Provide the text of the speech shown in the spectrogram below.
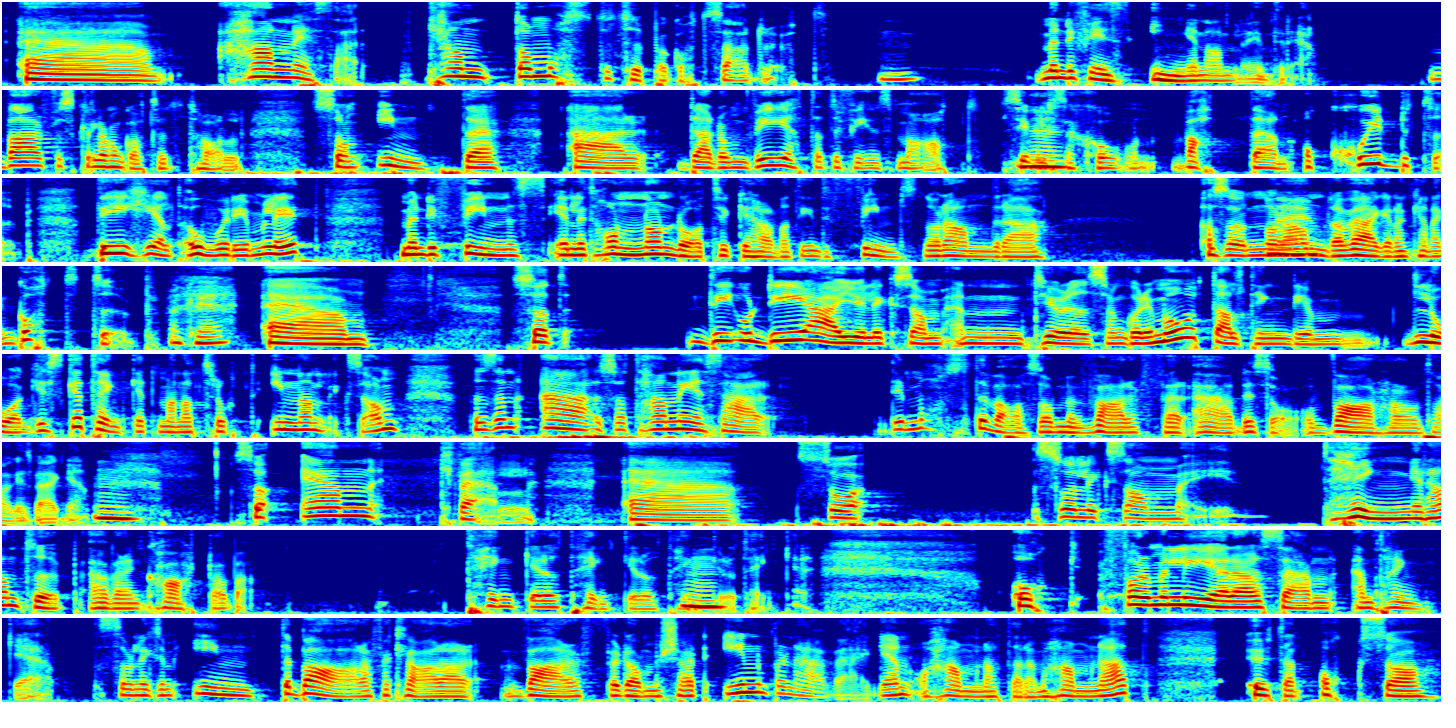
eh, han är så här, kan, de måste typ ha gått söderut. Mm. Men det finns ingen anledning till det. Varför skulle de ha gått åt ett håll som inte är där de vet att det finns mat, civilisation, vatten och skydd typ? Det är helt orimligt. Men det finns, enligt honom då, tycker han att det inte finns några andra, alltså några Nej. andra vägar de kan ha gått typ. Okej. Ehm, så att det, och det är ju liksom en teori som går emot allting det logiska tänket man har trott innan liksom. Men sen är så att han är så här, det måste vara så, men varför är det så? Och var har de tagit vägen? Mm. Så en kväll eh, så, så liksom hänger han typ över en karta och bara tänker och tänker och tänker Mm. och tänker. Och formulerar sen en tanke som liksom inte bara förklarar varför de kört in på den här vägen och hamnat där de har hamnat, utan också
